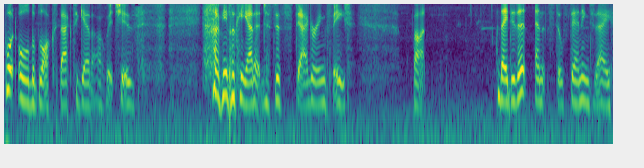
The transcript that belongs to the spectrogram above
put all the blocks back together, which is I mean, looking at it, just a staggering feat. But they did it, and it's still standing today.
